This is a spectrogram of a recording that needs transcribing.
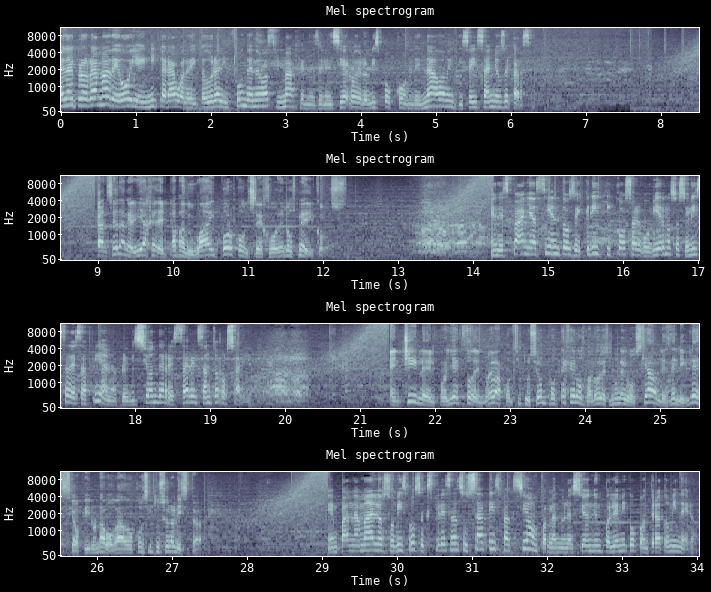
En el programa de hoy en Nicaragua, la dictadura difunde nuevas imágenes del encierro del obispo condenado a 26 años de cárcel. Cancelan el viaje del Papa Dubái por consejo de los médicos. En España, cientos de críticos al gobierno socialista desafían la prohibición de rezar el Santo Rosario. En Chile, el proyecto de nueva constitución protege los valores no negociables de la Iglesia, opina un abogado constitucionalista. En Panamá, los obispos expresan su satisfacción por la anulación de un polémico contrato minero.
